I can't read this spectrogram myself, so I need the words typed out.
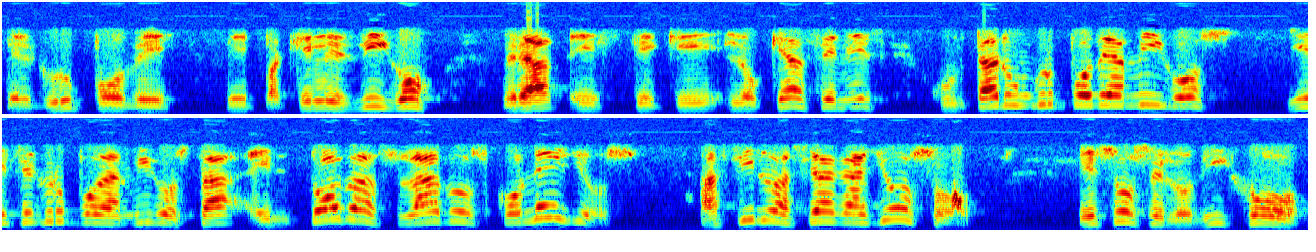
del grupo de, de ¿para qué les digo? ¿Verdad? Este, que lo que hacen es juntar un grupo de amigos y ese grupo de amigos está en todos lados con ellos Así lo hacía Galloso. Eso se lo dijo,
